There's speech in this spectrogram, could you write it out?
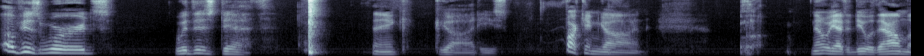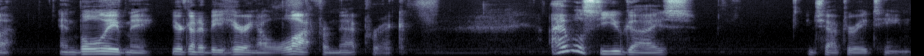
of his words with his death. Thank God he's fucking gone. Now we have to deal with Alma, and believe me, you're going to be hearing a lot from that prick. I will see you guys in chapter 18.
